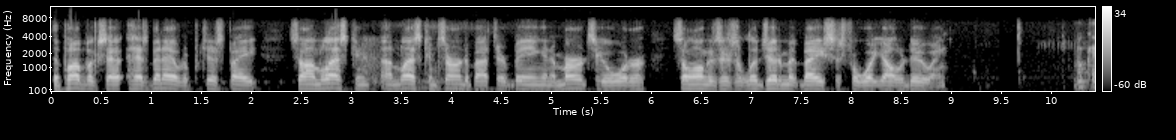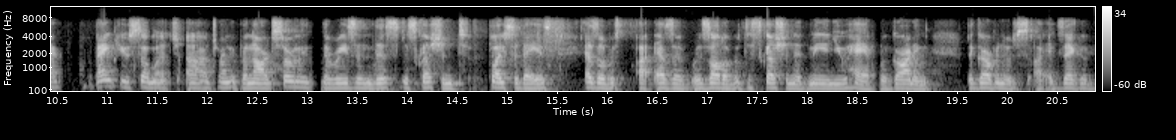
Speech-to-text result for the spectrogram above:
the public has been able to participate. So I'm less, con- I'm less concerned about there being an emergency order so long as there's a legitimate basis for what y'all are doing. Okay, thank you so much, uh, Attorney Bernard. Certainly, the reason this discussion took place today is as a, uh, as a result of a discussion that me and you had regarding the governor's uh, executive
